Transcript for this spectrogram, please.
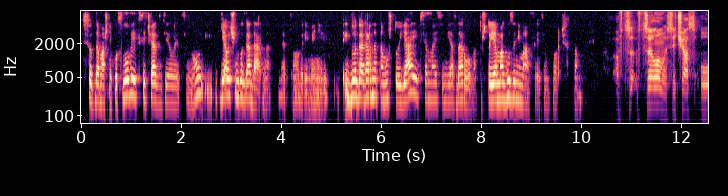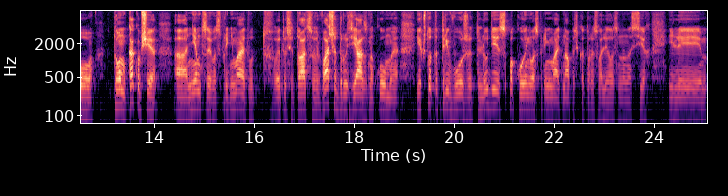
все в домашних условиях сейчас делается. Но я очень благодарна этому времени. И благодарна тому, что я и вся моя семья здорова, то, что я могу заниматься этим творчеством. А в, в целом сейчас о том, как вообще э, немцы воспринимают вот эту ситуацию, ваши друзья, знакомые, их что-то тревожит, люди спокойно воспринимают напасть, которая свалилась на нас всех, или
